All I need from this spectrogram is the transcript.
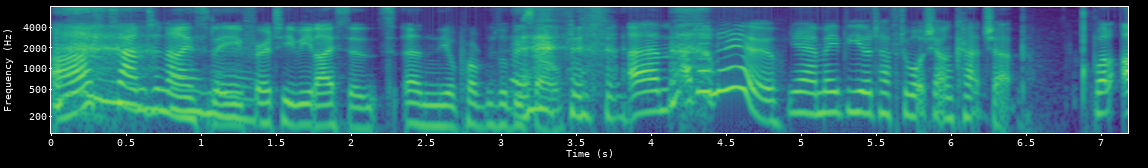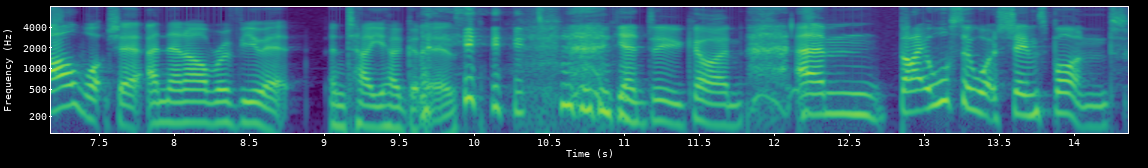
Ask Santa nicely for a TV license, and your problems will be solved. Um, I don't know. Yeah, maybe you'd have to watch it on catch up. Well, I'll watch it and then I'll review it and tell you how good it is. yeah, do go on. Um, but I also watched James Bond.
